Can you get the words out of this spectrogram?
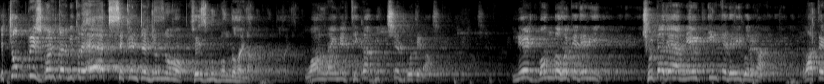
যে চব্বিশ ঘণ্টার ভিতরে এক সেকেন্ডের জন্য ফেসবুক বন্ধ হয় না। অনলাইনের থেকে বিচ্ছেদ ঘটে না। নেট বন্ধ হইতে দেরি, ছুটা যায় নেট কিনতে দেরি করে না। রাতের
